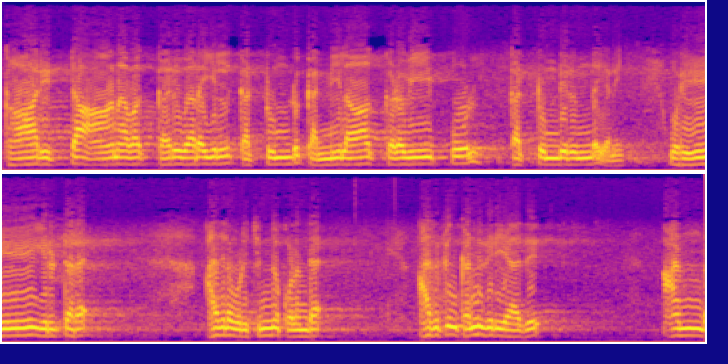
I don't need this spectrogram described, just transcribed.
காரிட்ட ஆணவ கருவறையில் கட்டுண்டு கண்ணிலா கிழவி போல் கட்டுண்டிருந்த எனை ஒரே இருட்டற. அதுல ஒரு சின்ன குழந்தை. அதுக்கும் கண்ணு தெரியாது. அந்த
